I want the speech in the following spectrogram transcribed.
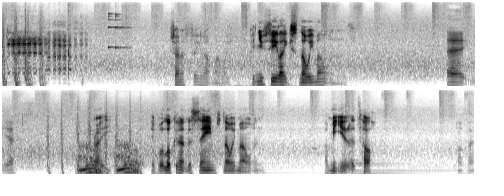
I'm trying to figure out my way. Can you see like snowy mountains? Uh, yes. Right. If we're looking at the same snowy mountain, I'll meet you at the top. Okay.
